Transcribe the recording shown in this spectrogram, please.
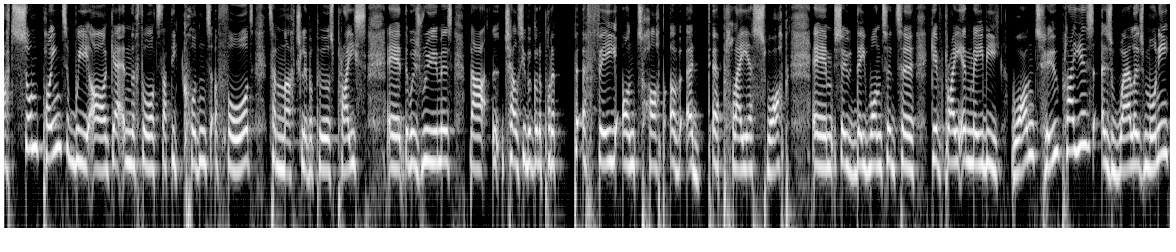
at some point, we are getting the thoughts that they couldn't afford to match Liverpool's price. Uh, there was rumours that Chelsea were going to put a a fee on top of a, a player swap. Um, so they wanted to give Brighton maybe one, two players as well as money.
